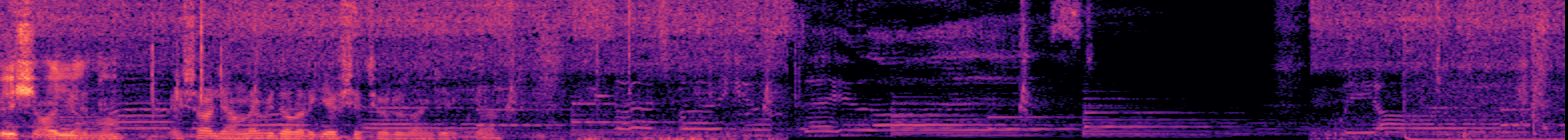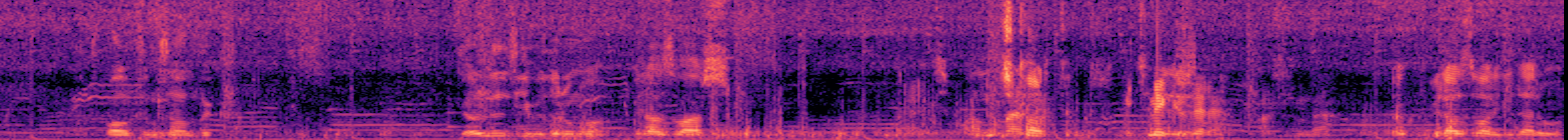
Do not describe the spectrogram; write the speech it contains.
Beş ay yanına. Eşalyanla vidaları gevşetiyoruz öncelikle. Balatımızı aldık. Gördüğünüz gibi durumu biraz var. Balatalar çıkarttık. bitmek Ee, üzere aslında. Yok biraz var gider bu.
